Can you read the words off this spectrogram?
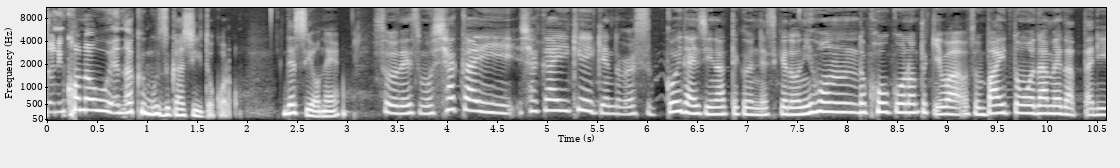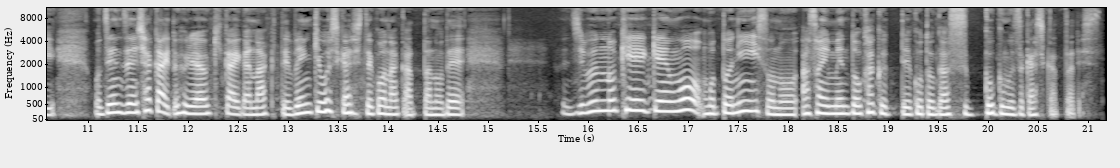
当にこの上なく難しいところ。ですよね。そうです。もう社会、社会経験とかすっごい大事になってくるんですけど、日本の高校の時は、そのバイトもダメだったり、もう全然社会と触れ合う機会がなくて、勉強しかしてこなかったので、自分の経験をもとに、そのアサイメントを書くっていうことがすっごく難しかったです。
